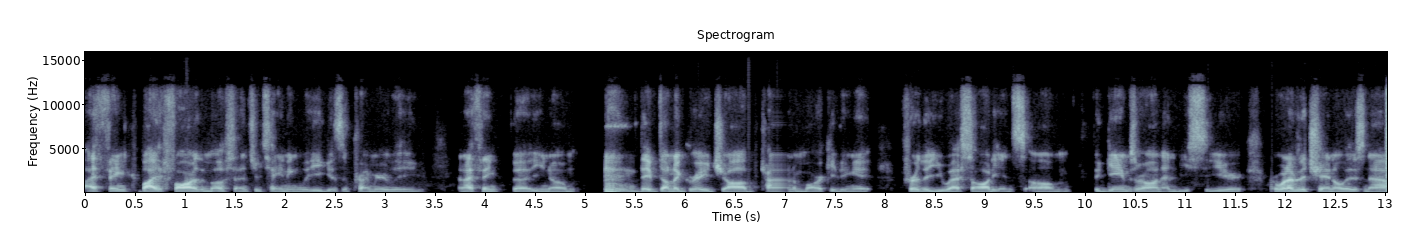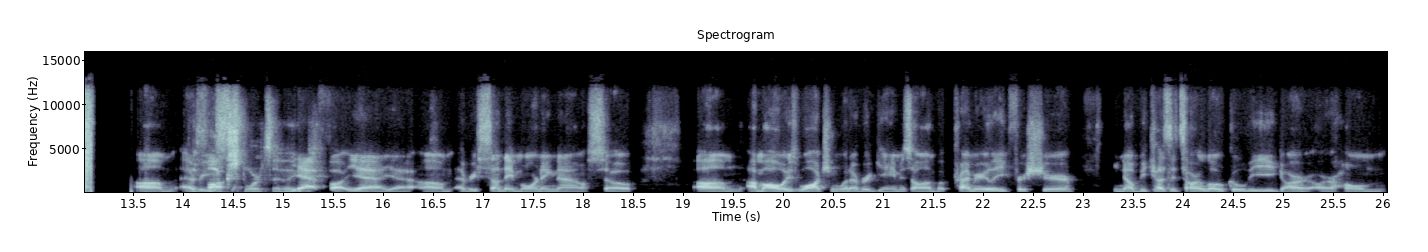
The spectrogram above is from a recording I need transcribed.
I think by far the most entertaining league is the Premier League, and I think that you know they've done a great job kind of marketing it for the U.S. audience. Um, the games are on NBC or, or whatever the channel is now. Um, every the Fox Sports, I think. Yeah, yeah, yeah. Um, every Sunday morning now. So um, I'm always watching whatever game is on, but Premier League for sure. You know, because it's our local league, our our home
